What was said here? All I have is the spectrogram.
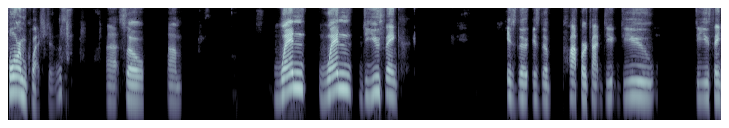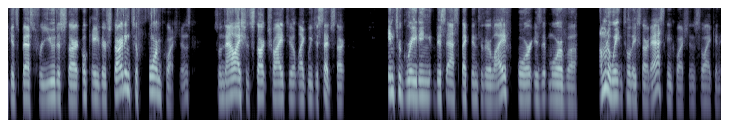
form questions. Uh, so, um, when when do you think is the is the proper time? Do you, do you do you think it's best for you to start? Okay, they're starting to form questions. So now I should start try to, like we just said, start integrating this aspect into their life, or is it more of a I'm going to wait until they start asking questions so I can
